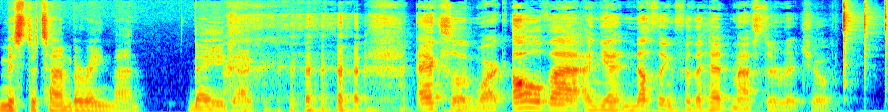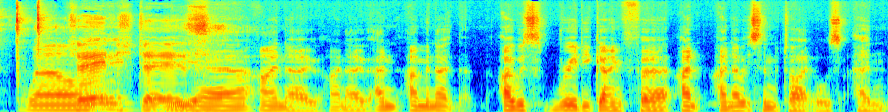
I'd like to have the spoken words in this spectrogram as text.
Mr. Tambourine Man. There you go. Excellent work. All that and yet nothing for the headmaster, Richo. Well, change days. Yeah, I know, I know, and I mean, I, I was really going for. I, I know it's in the titles, and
